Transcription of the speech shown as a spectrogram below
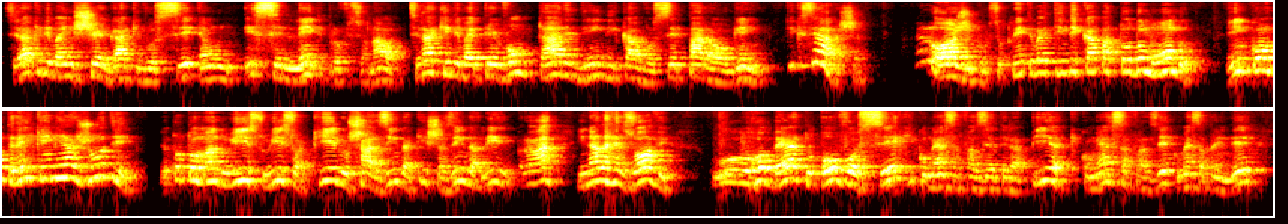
Será que ele vai enxergar que você é um excelente profissional? Será que ele vai ter vontade de indicar você para alguém? O que, que você acha? É lógico, seu cliente vai te indicar para todo mundo. Encontrei quem me ajude. Eu estou tomando isso, isso, aquilo, chazinho daqui, chazinho dali, lá, e nada resolve. O Roberto, ou você que começa a fazer a terapia, que começa a fazer, começa a aprender,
